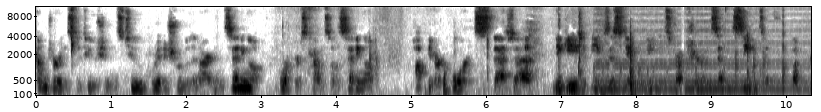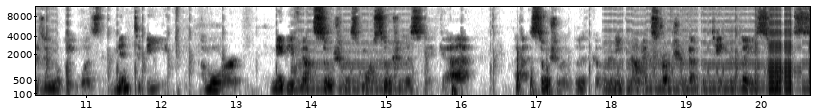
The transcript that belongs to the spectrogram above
counter institutions to British rule in Ireland, setting up workers' councils, setting up popular courts that uh, negated the existing legal structure and set the seeds of what presumably was meant to be a more, maybe if not socialist, more socialistic. Uh, uh, social and political and economic structure that would take the place once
